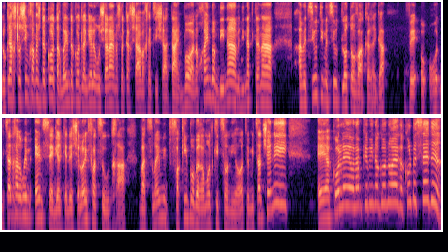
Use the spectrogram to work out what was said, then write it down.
לוקח 35 דקות, 40 דקות להגיע לירושלים, מה שלקח שעה וחצי, שעתיים. בוא, אנחנו חיים במדינה, מדינה קטנה, המציאות היא מציאות לא טובה כרגע. ומצד אחד אומרים אין סגר כדי שלא יפצו אותך, ועצמאים נדפקים פה ברמות קיצוניות, ומצד שני, אה, הכל אה, עולם כמנהגו נוהג, הכל בסדר.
